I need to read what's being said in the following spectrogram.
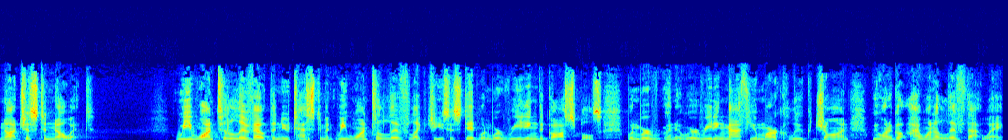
not just to know it. We want to live out the New Testament. We want to live like Jesus did. When we're reading the Gospels, when we're, when we're reading Matthew, Mark, Luke, John, we want to go, I want to live that way.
